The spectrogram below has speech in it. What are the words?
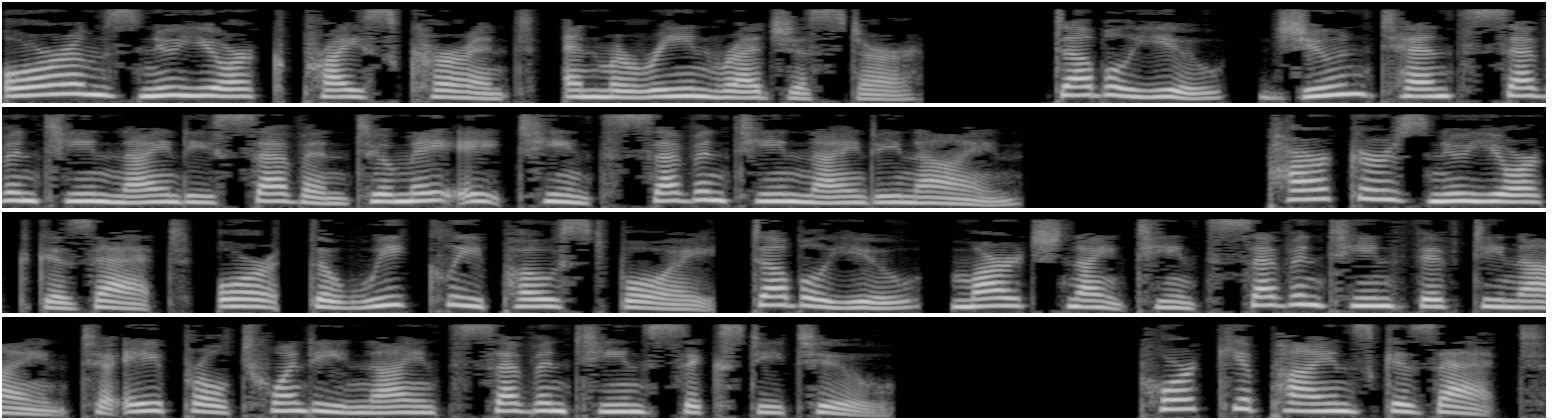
Oram's New York Price Current, and Marine Register. W. June 10, 1797 to May 18, 1799. Parker's New York Gazette, or, The Weekly Post Boy, W., March 19, 1759 to April 29, 1762. Porcupine's Gazette.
